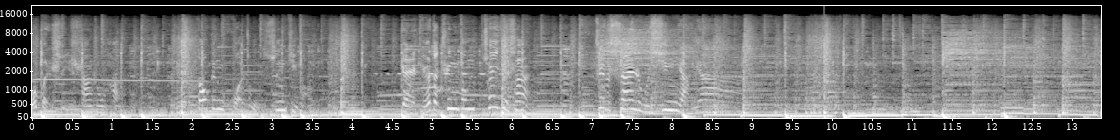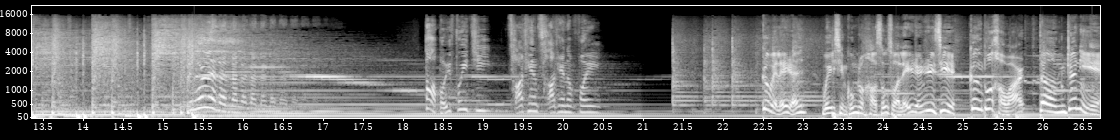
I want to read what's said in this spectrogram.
我本是一山中汉，刀耕火种孙继茂。改革的春风吹进山，吹得山如心痒呀。来来来来来来来来来，大白飞机擦天擦天的飞。各位雷人，微信公众号搜索“雷人日记”，更多好玩等着你。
